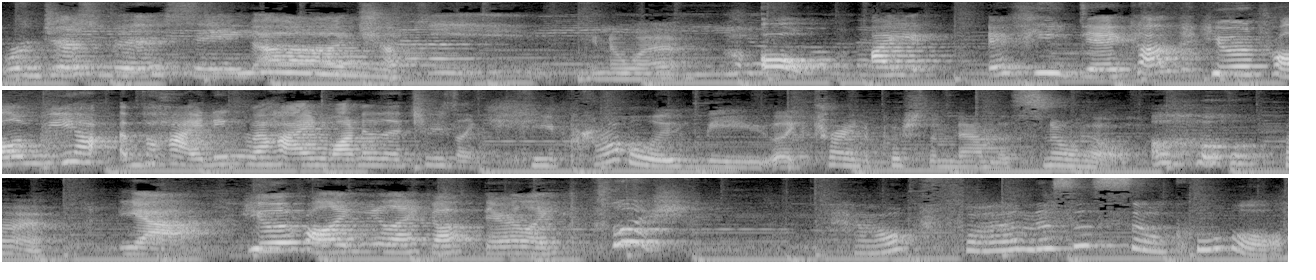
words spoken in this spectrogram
We're just missing uh Chucky. You know what? Oh, I if he did come, he would probably be hiding behind one of the trees like He'd probably be like trying to push them down the snow hill. Oh Huh. yeah. He would probably be like up there like push. How fun. This is so cool.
